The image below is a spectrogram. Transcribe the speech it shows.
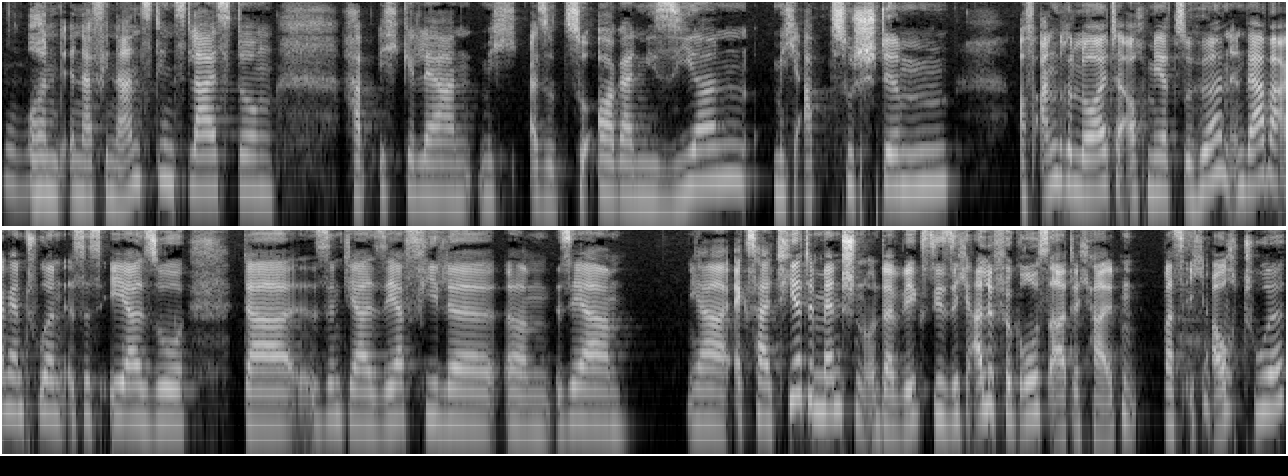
Mhm. Und in der Finanzdienstleistung habe ich gelernt, mich also zu organisieren, mich abzustimmen, auf andere Leute auch mehr zu hören. In Werbeagenturen ist es eher so, da sind ja sehr viele ähm, sehr ja, exaltierte Menschen unterwegs, die sich alle für großartig halten, was ich auch tue,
